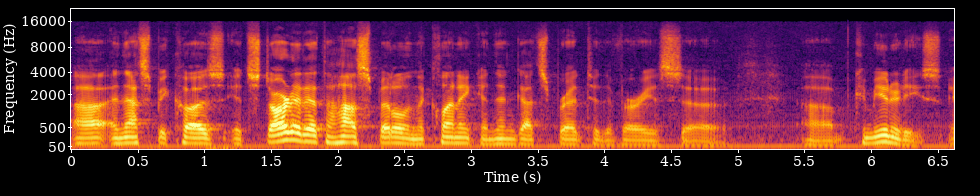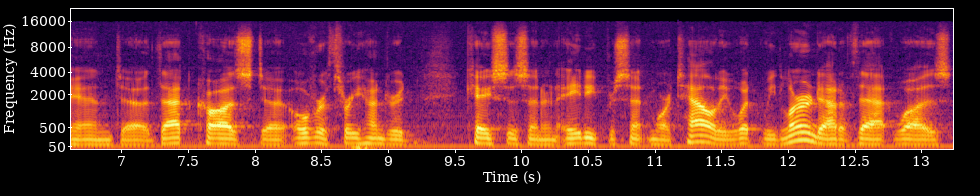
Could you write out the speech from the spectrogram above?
Uh, and that's because it started at the hospital and the clinic and then got spread to the various uh, uh, communities. And uh, that caused uh, over 300 cases and an 80% mortality. What we learned out of that was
